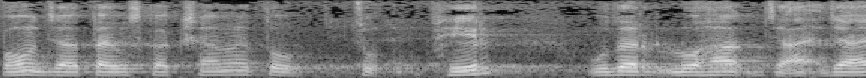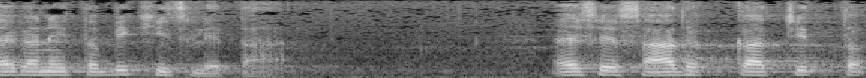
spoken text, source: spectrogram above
पहुँच जाता है उस कक्षा में तो फिर उधर लोहा जा, जाएगा नहीं तब भी खींच लेता है। ऐसे साधक का चित्त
